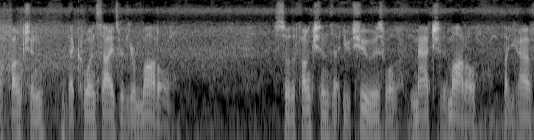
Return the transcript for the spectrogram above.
a function that coincides with your model. So the functions that you choose will match the model, but you have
